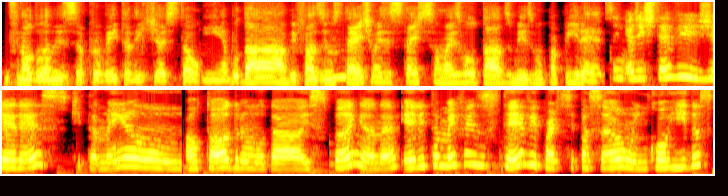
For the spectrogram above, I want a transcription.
no final do ano eles aproveitam ali que já estão em Abu Dhabi, fazem uns uhum. testes, mas esses testes são mais voltados mesmo para Pires. Sim, a gente teve Jerez, que também é um autódromo da Espanha, né? Ele também fez, teve participação em corridas,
